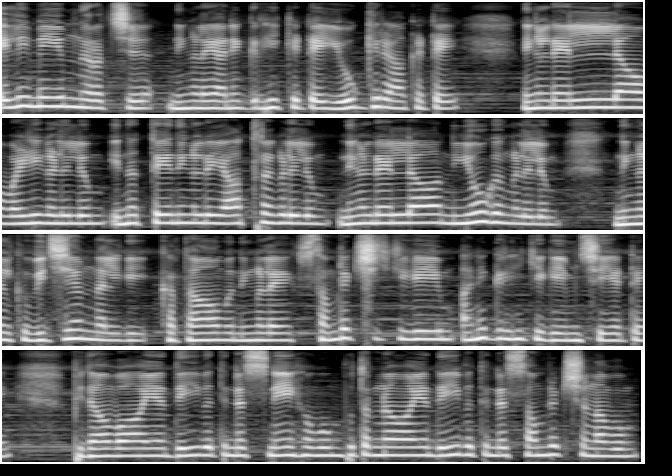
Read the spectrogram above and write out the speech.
എളിമയും നിറച്ച് നിങ്ങളെ അനുഗ്രഹിക്കട്ടെ യോഗ്യരാക്കട്ടെ. നിങ്ങളുടെ എല്ലാ വഴികളിലും ഇന്നത്തെ നിങ്ങളുടെ യാത്രകളിലും നിങ്ങളുടെ എല്ലാ നിയോഗങ്ങളിലും നിങ്ങൾക്ക് വിജയം നൽകി കർത്താവ് നിങ്ങളെ സംരക്ഷിക്കുകയും അനുഗ്രഹിക്കുകയും ചെയ്യട്ടെ. പിതാവായ ദൈവത്തിന്റെ സ്നേഹവും പുത്രനായ ദൈവത്തിന്റെ സംരക്ഷണവും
